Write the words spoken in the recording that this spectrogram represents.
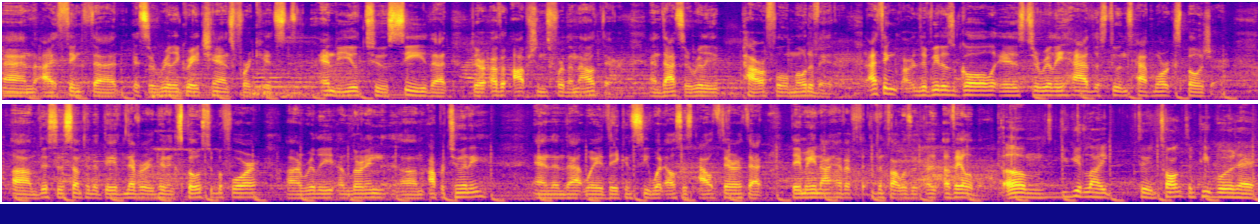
And I think that it's a really great chance for kids and the youth to see that there are other options for them out there. And that's a really powerful motivator. I think DeVita's goal is to really have the students have more exposure. Um, this is something that they've never been exposed to before, uh, really a learning um, opportunity and then that way they can see what else is out there that they may not have even thought was available. Um, you get like to talk to people that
